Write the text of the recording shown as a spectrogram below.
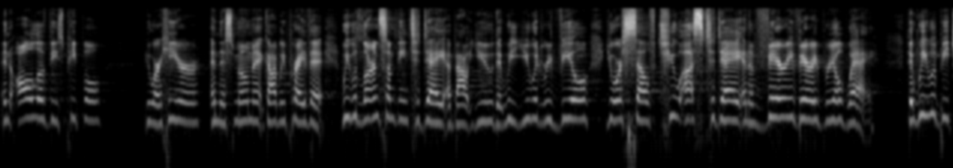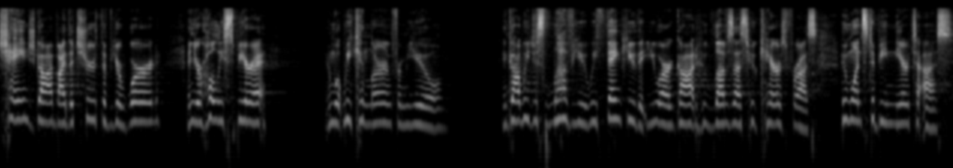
and all of these people who are here in this moment. God, we pray that we would learn something today about you, that we, you would reveal yourself to us today in a very, very real way. That we would be changed, God, by the truth of your word and your Holy Spirit and what we can learn from you. And God, we just love you. We thank you that you are a God who loves us, who cares for us, who wants to be near to us.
